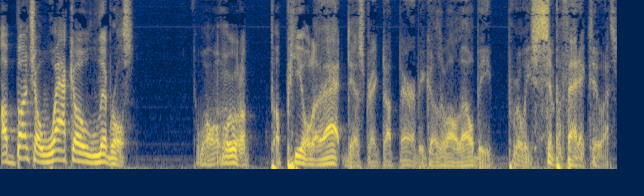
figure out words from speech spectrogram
a bunch of wacko liberals. Well, we're going to appeal to that district up there because, well, they'll be really sympathetic to us.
